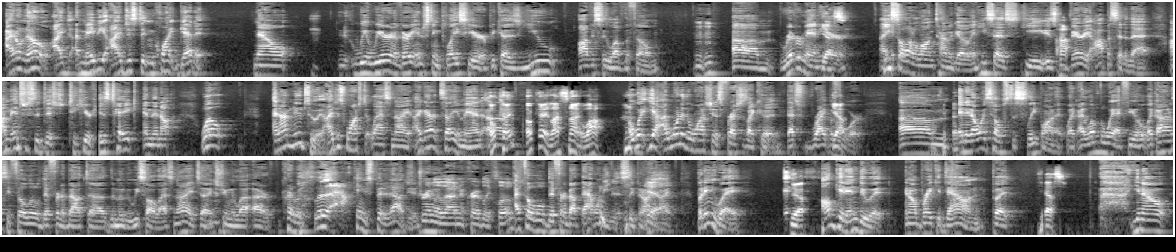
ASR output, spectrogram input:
I don't know. I, maybe I just didn't quite get it. Now, we, we're in a very interesting place here because you obviously love the film. Um, Riverman here, Yes. he saw it a long time ago, and he says he is Uh-huh. very opposite of that. I'm interested to, to hear his take, and then I'll, well, and I'm new to it. I just watched it last night. I got to tell you, man. um, Okay, okay. Last night, wow. Oh wait, yeah, I wanted to watch it as fresh as I could. That's right Yeah. before. Um, and it always helps to sleep on it. Like I love the way I feel. Like I honestly feel a little different about uh, the movie we saw last night. Uh, extremely loud, or incredibly. I can't even spit it out, dude. extremely loud and incredibly close. I feel a little different about that one even sleeping on it Yeah. night. But anyway, Yeah. I'll get into it and I'll break it down. But Yes. you know,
